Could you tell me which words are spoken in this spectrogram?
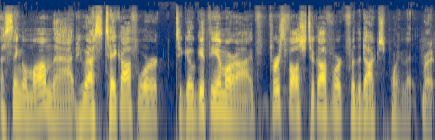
a, single mom that who has to take off work to go get the MRI. First of all, she took off work for the doctor's appointment. Right.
